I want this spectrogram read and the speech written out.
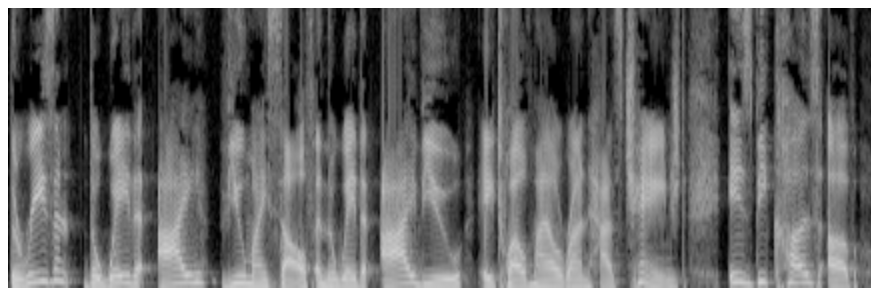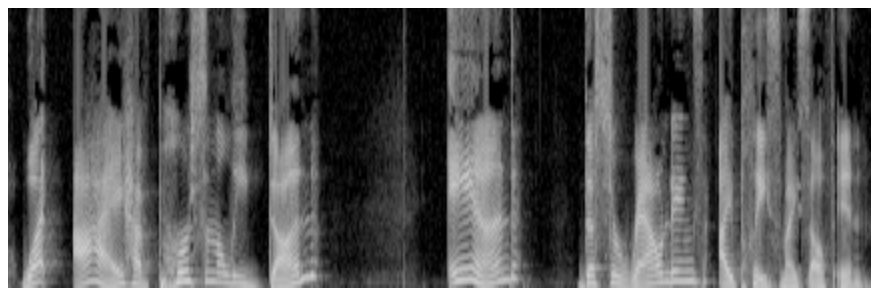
the reason the way that I view myself and the way that I view a 12 mile run has changed is because of what I have personally done and the surroundings I place myself in,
